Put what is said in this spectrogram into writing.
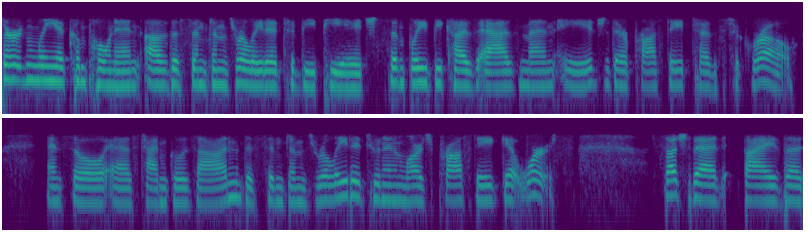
certainly a component of the symptoms related to BPH simply because as men age, their prostate tends to grow. And so as time goes on, the symptoms related to an enlarged prostate get worse such that by the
